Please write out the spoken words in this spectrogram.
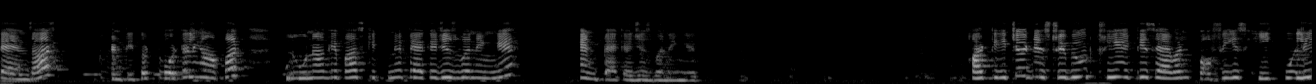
टेन आर ट्वेंटी तो टोटल यहाँ पर लूना के पास कितने पैकेजेस बनेंगे? टेन पैकेजेस बनेंगे. और टीचर डिस्ट्रीब्यूट 387 टॉफीज इक्वली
